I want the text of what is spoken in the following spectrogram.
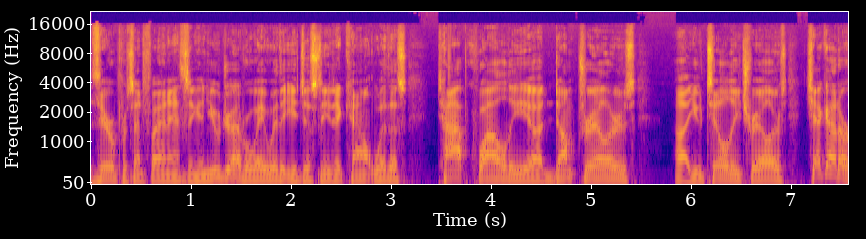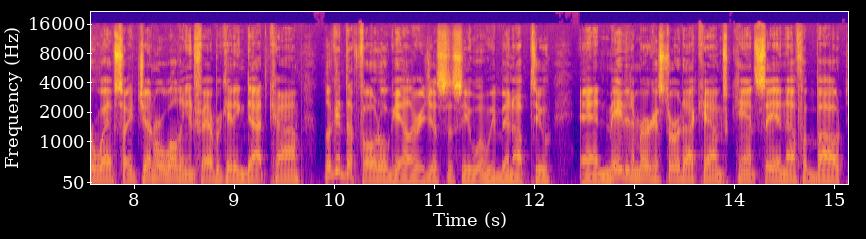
0% financing. And you drive away with it. You just need an account with us. Top quality uh, dump trailers, uh, utility trailers. Check out our website, generalweldingandfabricating.com. Look at the photo gallery just to see what we've been up to. And madeinamericastore.com, can't say enough about.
